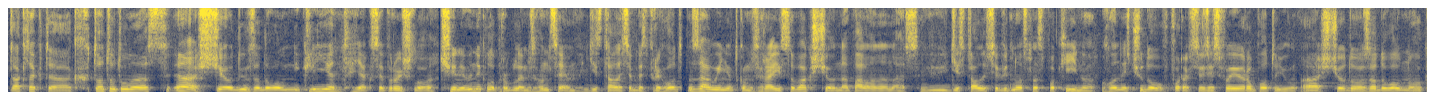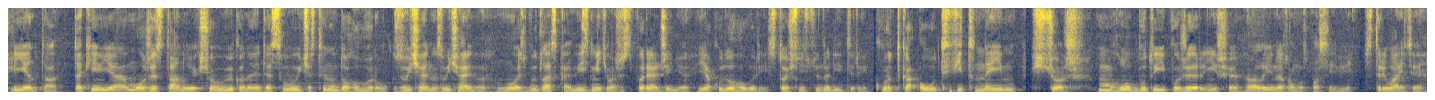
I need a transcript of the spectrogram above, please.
Так, так, так. Хто тут у нас? А, ще один задоволений клієнт. Як все пройшло? Чи не виникло проблем з гонцем? Дісталися без пригод? За винятком зграї собак, що напала на нас. Дісталися відносно спокійно. Гонець чудово впорався зі своєю роботою. А щодо задоволеного клієнта, таким я може стану, якщо ви виконаєте свою частину договору. Звичайно, звичайно. Ось, будь ласка, візьміть ваше спорядження, як у договорі, з точністю до літери. Куртка Outfit Name. Що ж, могло б бути і пожирніше, але і на тому спасибі. Стривайте,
